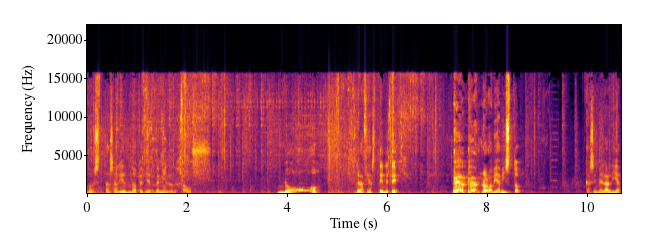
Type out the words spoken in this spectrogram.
Todo está saliendo a pedir de Milhouse. ¡No! Gracias, TNT. No lo había visto. Casi me la lía.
